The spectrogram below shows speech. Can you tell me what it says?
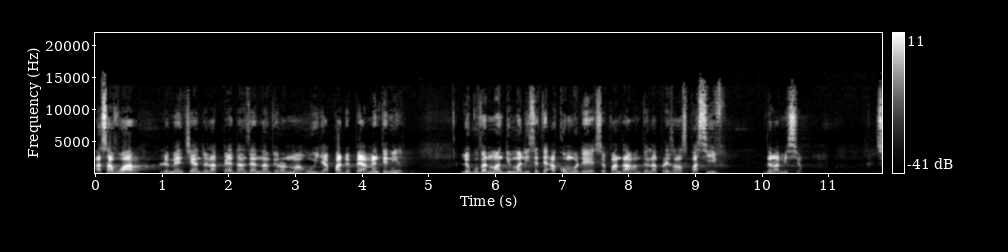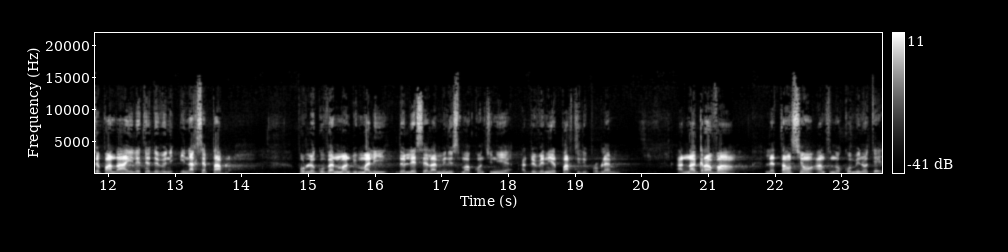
à savoir le maintien de la paix dans un environnement où il n'y a pas de paix à maintenir, le gouvernement du Mali s'était accommodé cependant de la présence passive de la mission. Cependant, il était devenu inacceptable pour le gouvernement du Mali de laisser la continuer à devenir partie du problème en aggravant les tensions entre nos communautés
